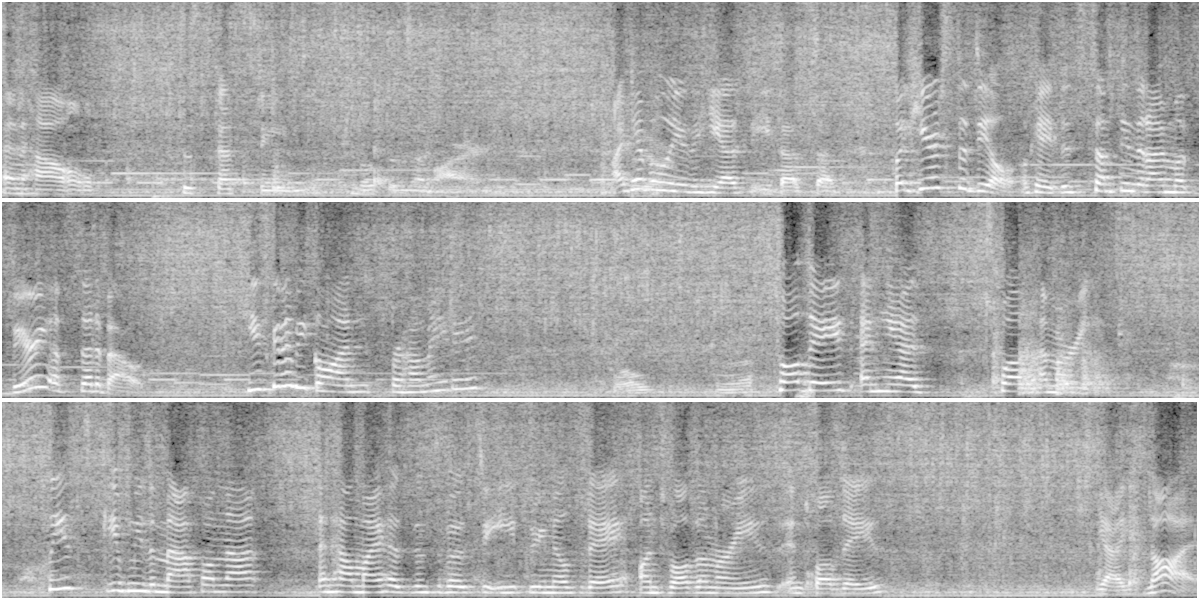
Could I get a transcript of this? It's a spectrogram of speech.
and how disgusting most of them are. I can't believe that he has to eat that stuff. But here's the deal. Okay, this is something that I'm uh, very upset about. He's gonna be gone for how many days? Twelve. 12 days, and he has 12 MREs. Please give me the math on that and how my husband's supposed to eat three meals a day on 12 MREs in 12 days. Yeah, he's not.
